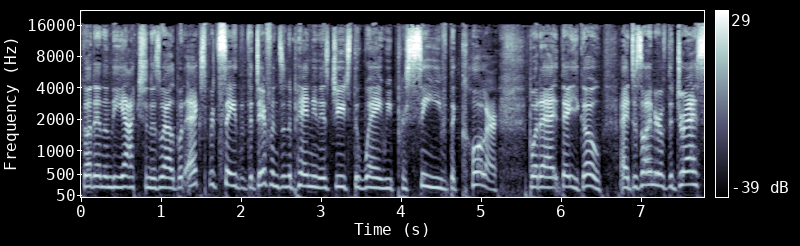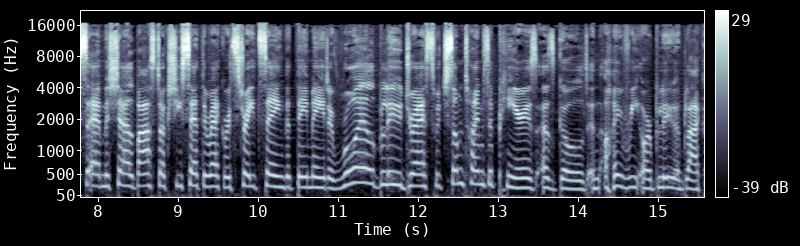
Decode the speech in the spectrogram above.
got in on the action as well. But experts say that the difference in opinion is due to the way we perceive the colour. But uh, there you go. Uh, designer of the dress, uh, Michelle Bastock, she set the record straight, saying that they made a royal blue dress, which sometimes appears as gold and ivory or blue and black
